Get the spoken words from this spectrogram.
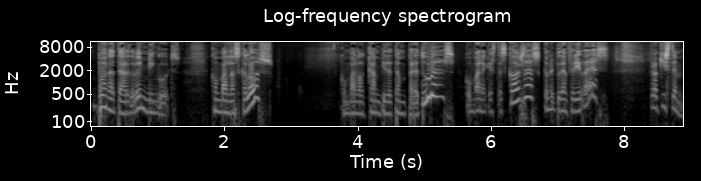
Bona tarda, benvinguts. Com van les calors? Com van el canvi de temperatures? Com van aquestes coses? Que no hi podem fer-hi res? Però aquí estem.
